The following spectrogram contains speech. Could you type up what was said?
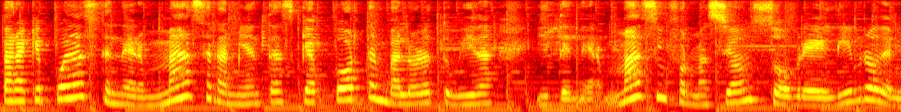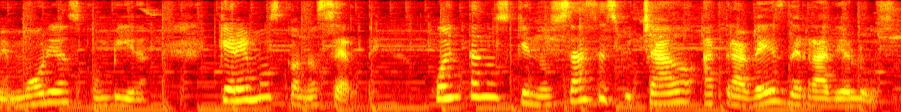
para que puedas tener más herramientas que aporten valor a tu vida y tener más información sobre el libro de Memorias con Vida. Queremos conocerte. Cuéntanos que nos has escuchado a través de Radio Luz.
